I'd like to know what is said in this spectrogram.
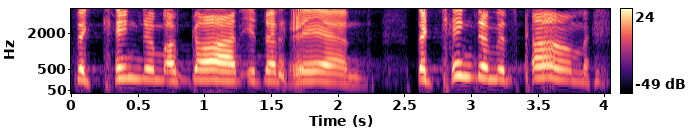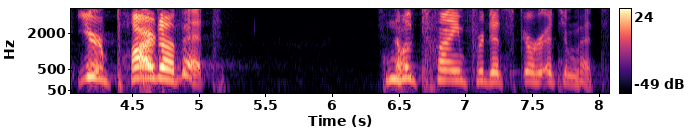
The kingdom of God is at hand. The kingdom has come. You're part of it. No time for discouragement.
